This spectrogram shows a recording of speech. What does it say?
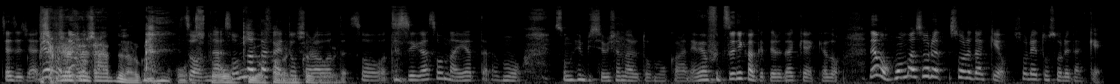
じゃあじゃあビシャビシャビシャビシャってなるからそうなそんな高いとこからわたそう私がそんなんやったらもうその辺びしゃびしゃになると思うからね。いや普通にかけてるだけやけど。でもほんまそれそれだけよ。それとそれだけ。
